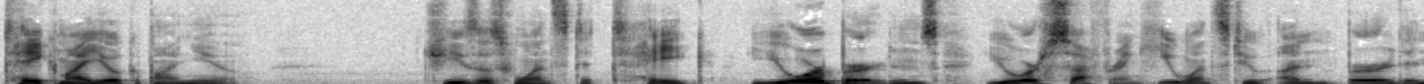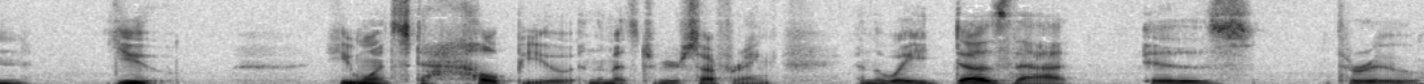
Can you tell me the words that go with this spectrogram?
Take my yoke upon you. Jesus wants to take your burdens, your suffering. He wants to unburden you. He wants to help you in the midst of your suffering. And the way he does that is through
